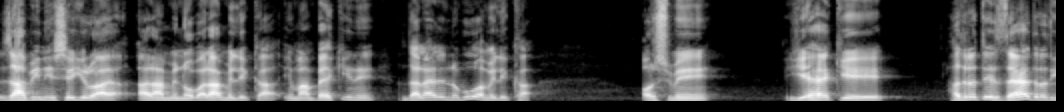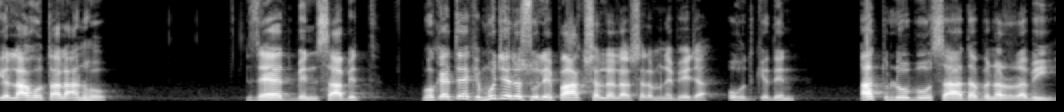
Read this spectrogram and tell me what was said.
زہبی نے سیر علام نوبلا میں لکھا، امام بہکی نے دلائل نبوہ میں لکھا، اور اس میں یہ ہے کہ حضرت زید رضی اللہ تعالیٰ عنہ، زید بن ثابت، وہ کہتے ہیں کہ مجھے رسول پاک صلی اللہ علیہ وسلم نے بھیجا عہد کے دن، اطلب سعد بن الربی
